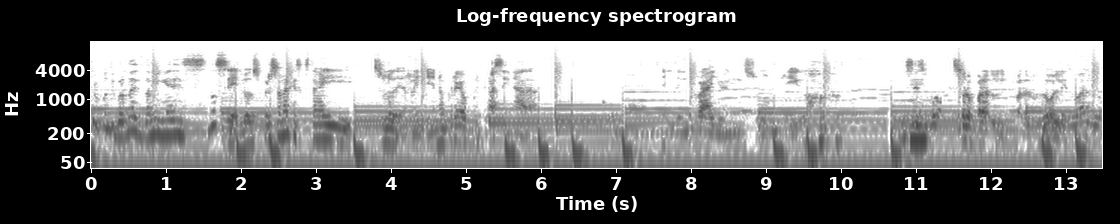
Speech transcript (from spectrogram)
Otro punto importante también es, no sé, los personajes que están ahí solo de relleno, creo, porque no hacen nada. Como el del rayo en su ombligo. No sé, Mm. supongo que es solo para, para los loles o algo.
